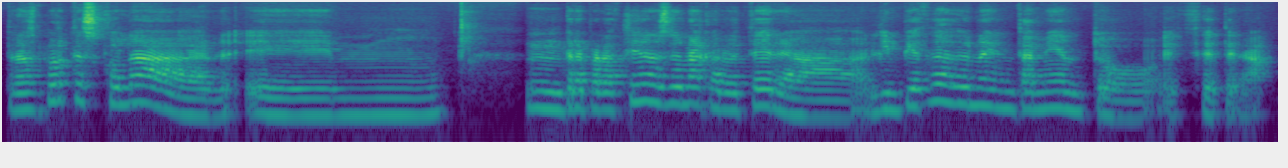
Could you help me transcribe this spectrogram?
transporte escolar, em, reparaciones de una carretera, limpieza de un ayuntamiento, etc.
